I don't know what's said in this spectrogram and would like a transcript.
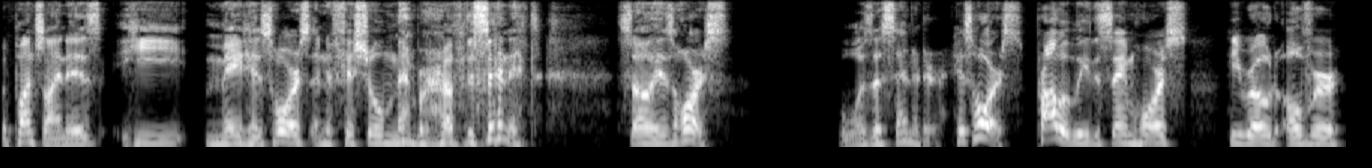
the punchline is he made his horse an official member of the Senate. So his horse was a senator. His horse, probably the same horse he rode over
